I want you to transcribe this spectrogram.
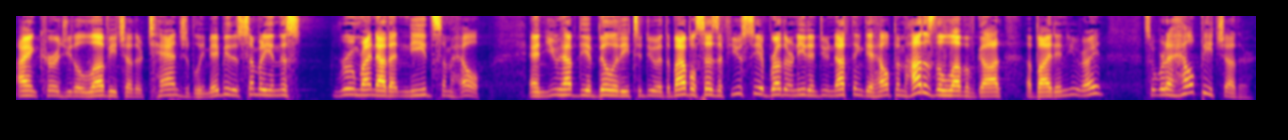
I encourage you to love each other tangibly. Maybe there's somebody in this room right now that needs some help, and you have the ability to do it. The Bible says if you see a brother in need and do nothing to help him, how does the love of God abide in you, right? So we're to help each other.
